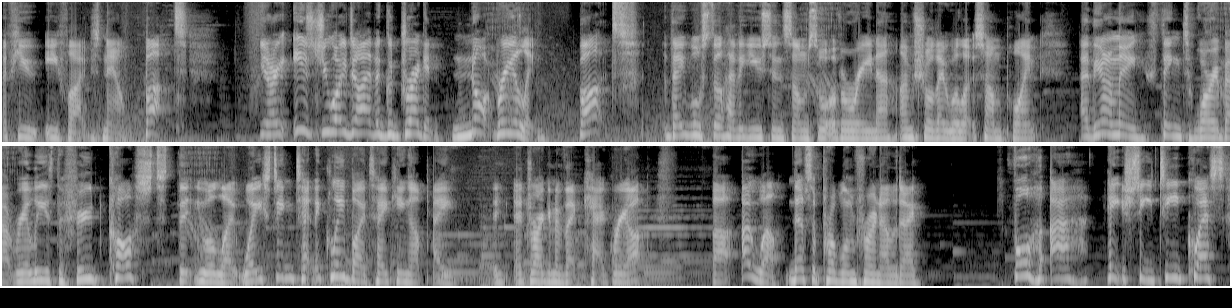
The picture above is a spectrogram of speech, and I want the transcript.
a few E5s now. But, you know, is Duo Dive a good dragon? Not really. But they will still have a use in some sort of arena. I'm sure they will at some point. Uh, the only thing to worry about really is the food cost that you're like wasting technically by taking up a, a, a dragon of that category up. But oh well, that's a problem for another day. For uh, HCT quests,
